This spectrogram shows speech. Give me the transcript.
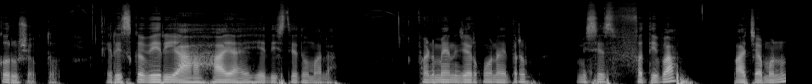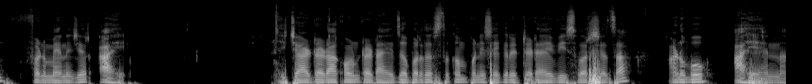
करू शकतो. रिस्क व्हेरी हा हाय आहे हे दिसते तुम्हाला. फंड मॅनेजर कोण आहे तर मिसेस फतिबा पाचा म्हणून फंड मॅनेजर आहे. ही चार्टर्ड अकाउंटंट आहे जबरदस्त कंपनी सेक्रेटरी आहे वीस वर्षाचा अनुभव आहे यांना.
